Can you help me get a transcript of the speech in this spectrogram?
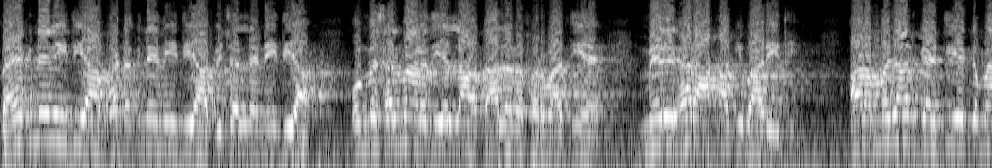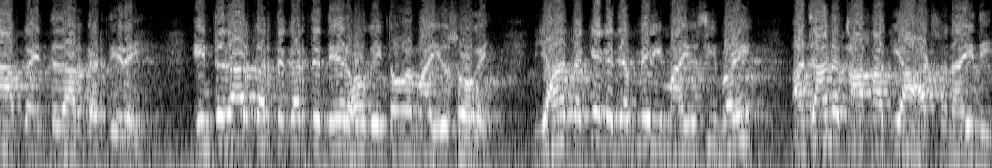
بہکنے نہیں دیا، بھٹکنے نہیں دیا، بچلنے نہیں دیا۔ ام سلمہ رضی اللہ تعالی نے فرماتی ہیں، میرے گھر آقا کی باری تھی اور اما جان کہتی ہے کہ میں آپ کا انتظار کرتی رہی۔ انتظار کرتے کرتے دیر ہو گئی تو میں مایوس ہو گئی۔ یہاں تک کہ جب میری مایوسی بڑھی، اچانک آقا کی آہٹ سنائی دی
